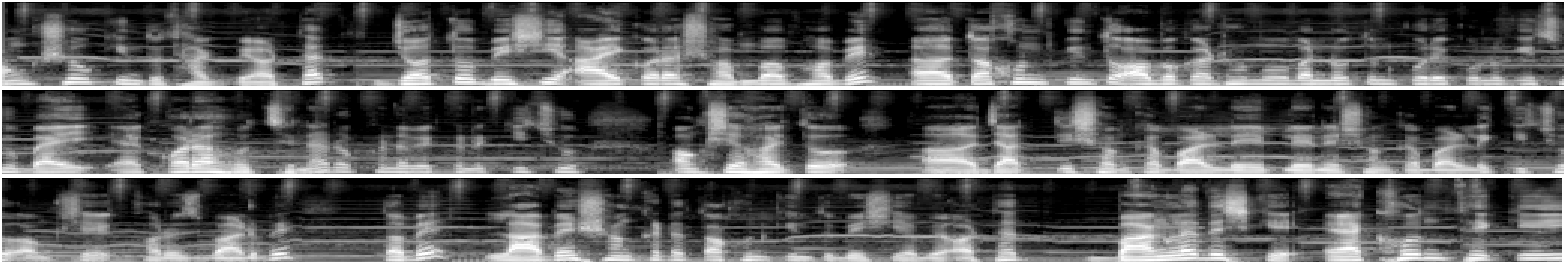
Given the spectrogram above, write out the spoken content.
অংশও কিন্তু থাকবে। অর্থাৎ যত বেশি আয় করা সম্ভব হবে তখন কিন্তু অবকাঠামো বা নতুন করে কোনো কিছু ব্যয় করা হচ্ছে না। রক্ষণাবেক্ষণের কিছু অংশে হয়তো যাত্রীর সংখ্যা বাড়লে, প্লেনের সংখ্যা বাড়লে কিছু অংশে খরচ বাড়বে। তবে লাভের সংখ্যাটা তখন কিন্তু বেশি হবে। অর্থাৎ বাংলাদেশকে এখন থেকেই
